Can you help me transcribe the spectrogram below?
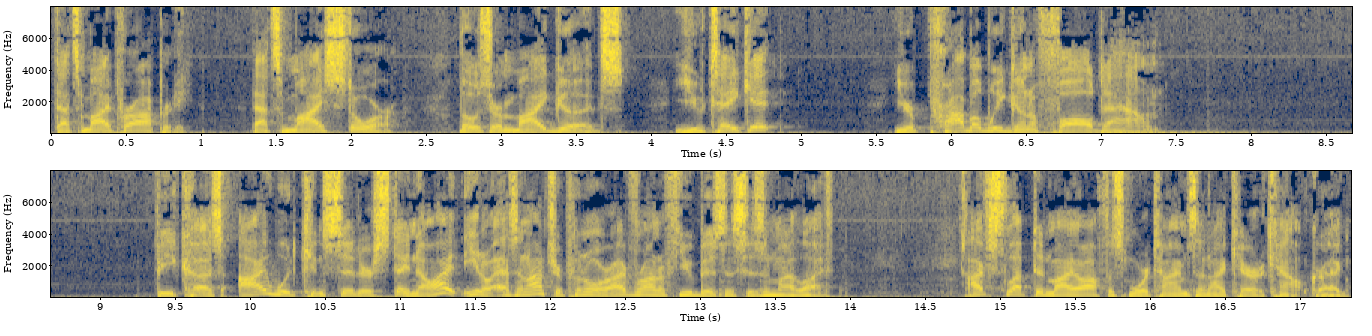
That's my property. That's my store. Those are my goods. You take it, you're probably going to fall down. Because I would consider stay. Now, I, you know, as an entrepreneur, I've run a few businesses in my life. I've slept in my office more times than I care to count, Greg.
